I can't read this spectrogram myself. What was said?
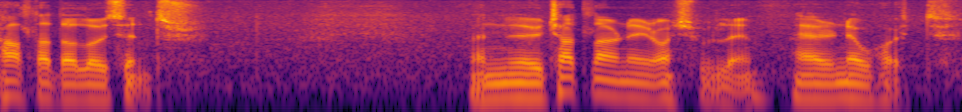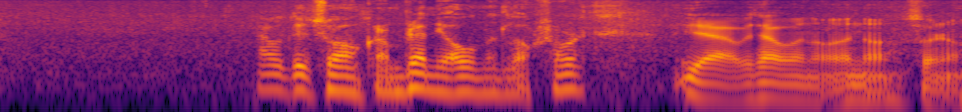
halvt det løs synder. Men uh, tjattlarna er ikke problem, her er nå høyt. Ja, og det er så han kan brenne i ovnen til Ja, vi tar en, en, en sånn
